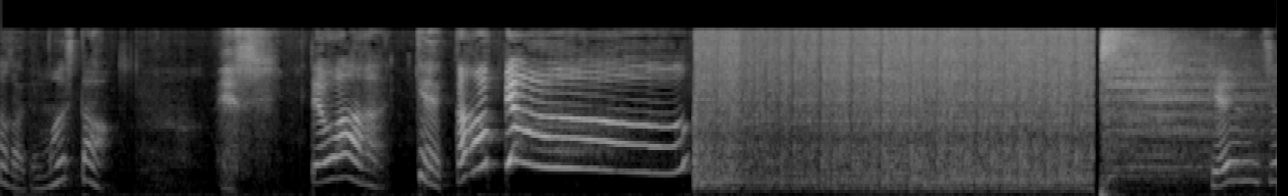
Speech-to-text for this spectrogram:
果が出ました。よし。では結果発表。現状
